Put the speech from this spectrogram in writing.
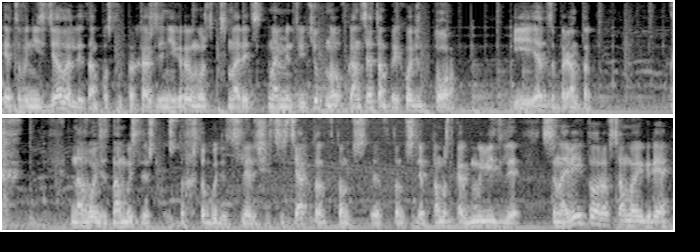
этого не сделали, там, после прохождения игры, вы можете посмотреть этот момент YouTube, но в конце там приходит Тор. И это прям так наводит на мысли, что, что, что будет в следующих частях, в том, числе, в том числе. Потому что как мы видели сыновей Тора в самой игре,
